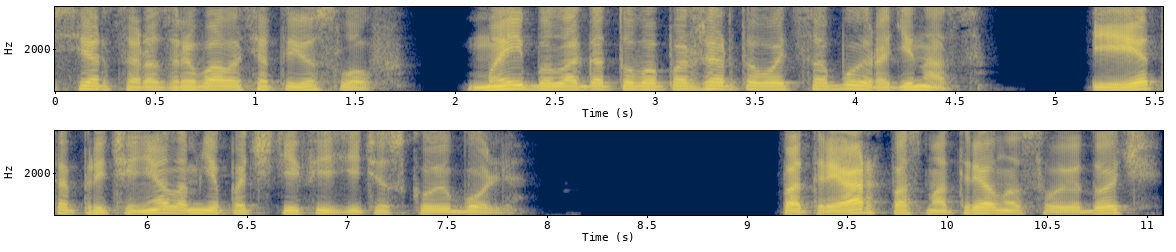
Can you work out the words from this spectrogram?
сердце разрывалось от ее слов. Мэй была готова пожертвовать собой ради нас. И это причиняло мне почти физическую боль. Патриарх посмотрел на свою дочь,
